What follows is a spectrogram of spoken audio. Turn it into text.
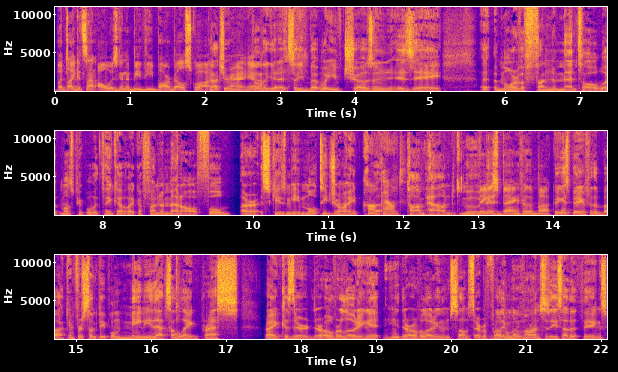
but like it's not always going to be the barbell squat. Gotcha. Right? Yeah. Totally get it. So, you, but what you've chosen is a, a more of a fundamental, what most people would think of like a fundamental full, or excuse me, multi joint Compound. compound movement. Biggest bang for the buck. biggest bang for the buck. And for some people, maybe that's a leg press, right? Because they're they're overloading it, they're overloading themselves there before Mm-hmm. Love they move on press. to these other things,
